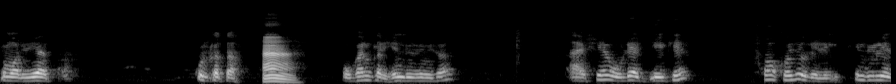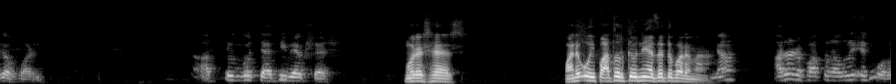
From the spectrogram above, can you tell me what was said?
তোমার ইয়ে কলকাতা। হ্যাঁ। ওখানকার হিন্দু জমিদার। এসে ওটা দেখে শখ হয়েছে ওটা লেগেছে কিন্তু যাওয়া পারেনি আতঙ্ক জাতি ব্যবসা মরে শেষ। মানে ওই পাথর কেউ নিয়ে যেতে পারে না। না আরও একটা পাথর আসলে এত বড়।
